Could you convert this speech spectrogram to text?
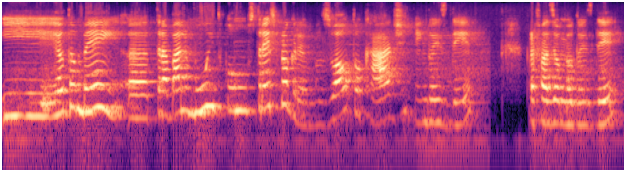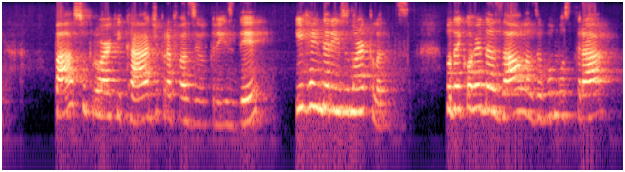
E eu também uh, trabalho muito com os três programas: o AutoCAD em 2D, para fazer o meu 2D, passo para o ArchiCAD para fazer o 3D e renderizo no Artlantis. No decorrer das aulas, eu vou mostrar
